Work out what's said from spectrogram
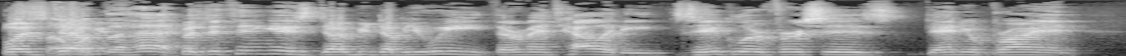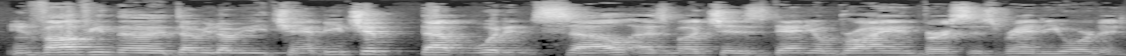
But So what the heck? But the thing is, WWE, their mentality, Ziggler versus Daniel Bryan involving the WWE Championship, that wouldn't sell as much as Daniel Bryan versus Randy Orton.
